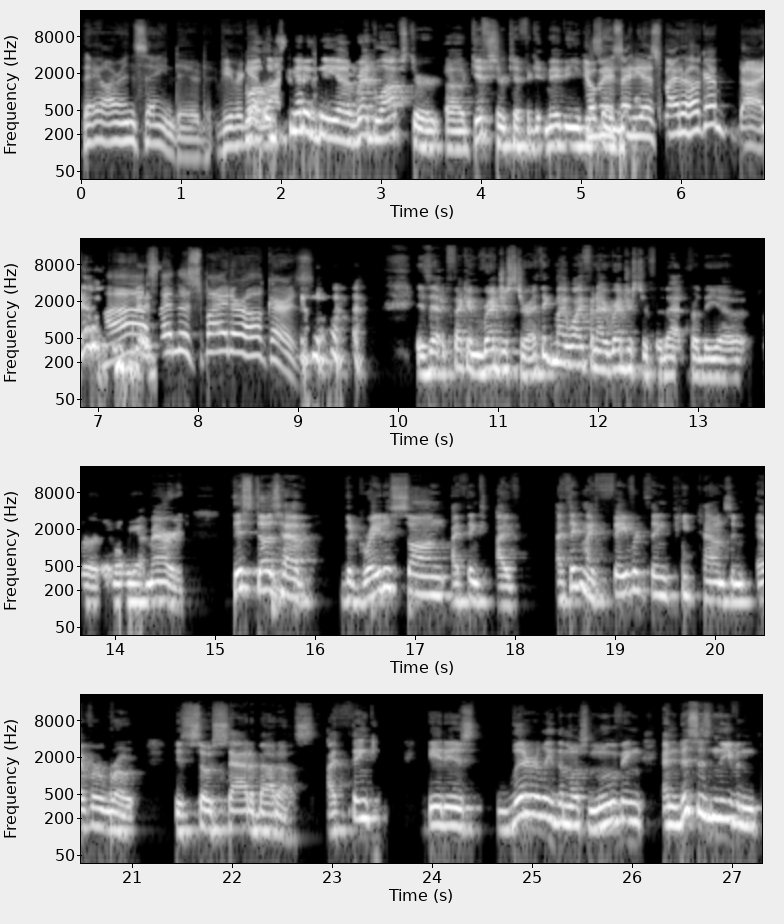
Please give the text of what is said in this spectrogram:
They are insane, dude. If you ever get Well, instead of the uh, Red Lobster uh, gift certificate, maybe you you can want me to send. send you a spider hooker? All right. Yeah, ah, send the spider hookers. is that if I can register. I think my wife and I registered for that for the uh, for when we got married. This does have the greatest song I think I've I think my favorite thing Pete Townshend ever wrote is so sad about us. I think it is literally the most moving and this isn't even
